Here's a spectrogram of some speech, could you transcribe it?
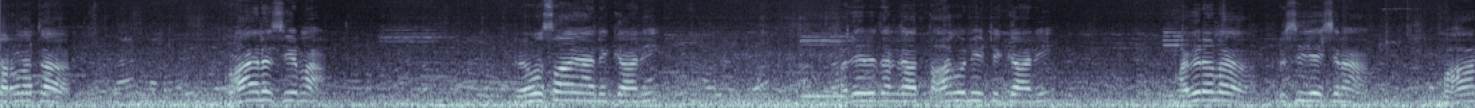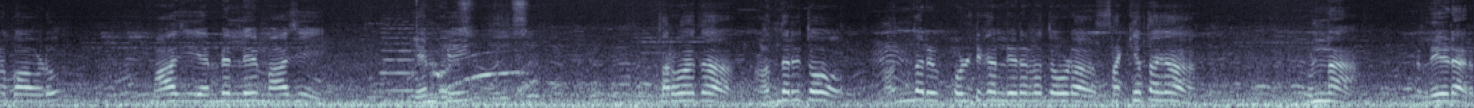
తర్వాత రాయలసీమ వ్యవసాయానికి కానీ అదేవిధంగా తాగునీటికి కానీ అవిరల కృషి చేసిన మహానుభావుడు మాజీ ఎమ్మెల్యే మాజీ ఎంపీ తర్వాత అందరితో అందరి పొలిటికల్ లీడర్లతో కూడా సఖ్యతగా ఉన్న లీడర్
